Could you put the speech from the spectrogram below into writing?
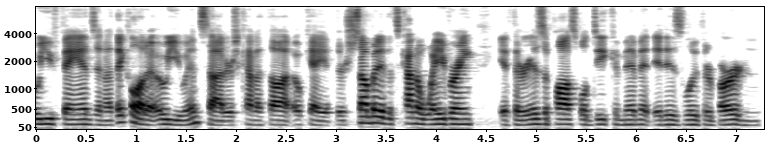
OU fans and I think a lot of OU insiders kind of thought, okay, if there's somebody that's kind of wavering, if there is a possible decommitment, it is Luther Burden.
